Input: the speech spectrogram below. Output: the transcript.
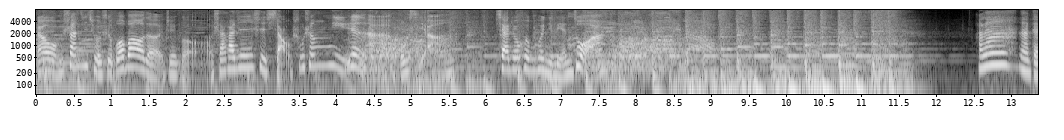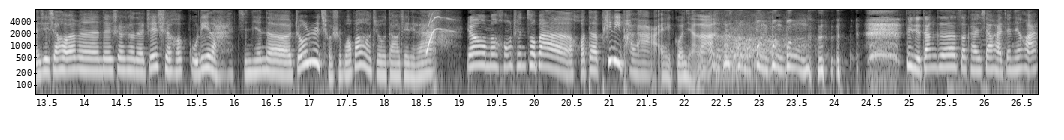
然后我们上期糗事播报的这个沙发真是小书生逆刃啊，恭喜啊！下周会不会你连坐啊？好啦，那感谢小伙伴们对瘦瘦的支持和鼓励啦！今天的周日糗事播报就到这里啦，让我们红尘作伴，活得噼里啪啦！哎，过年啦，蹦蹦蹦！对酒当歌，坐看笑话嘉年华。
